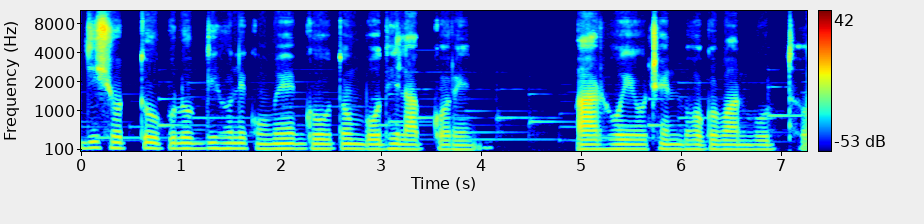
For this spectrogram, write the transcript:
যে সত্য উপলব্ধি হলে কুমের গৌতম বোধি লাভ করেন। আর হয়ে ওঠেন ভগবান বুদ্ধ।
